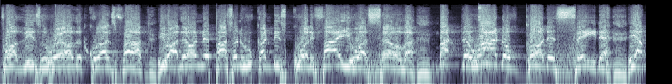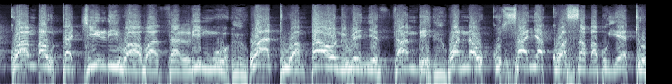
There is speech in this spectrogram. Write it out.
for this wealth transfer. You are the only person who can disqualify yourself. But the word of god said ya kwamba utajiri wa wadhalimu watu ambao ni wenye dhambi wanaukusanya kwa sababu yetu.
